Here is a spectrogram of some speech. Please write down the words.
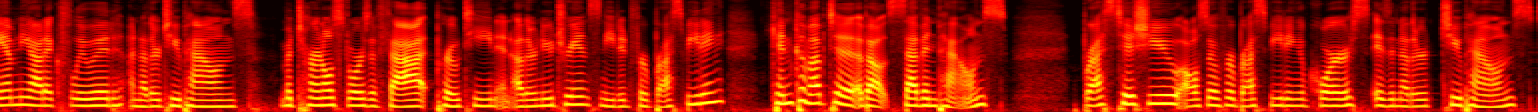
amniotic fluid, another two pounds. Maternal stores of fat, protein, and other nutrients needed for breastfeeding can come up to about seven pounds. Breast tissue, also for breastfeeding, of course, is another two pounds.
